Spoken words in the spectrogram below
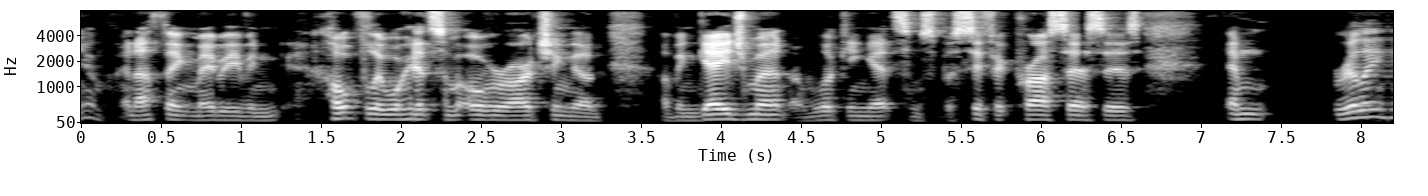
Yeah, and I think maybe even hopefully we'll hit some overarching of, of engagement, of looking at some specific processes. And really,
